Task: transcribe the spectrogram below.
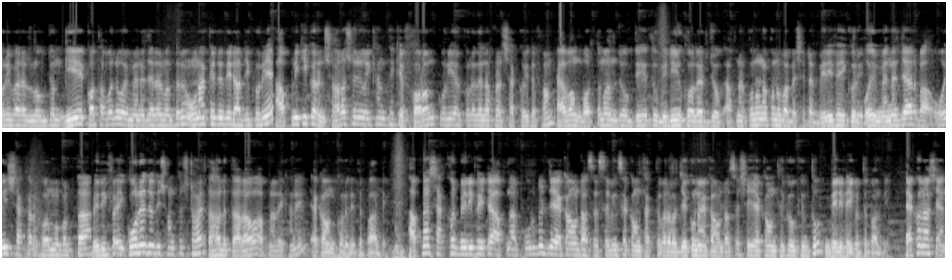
পরিবারের লোকজন গিয়ে কথা বলে ওই ম্যানেজারের মাধ্যমে ওনাকে যদি রাজি করিয়ে আপনি কি করেন, সরাসরি ওইখান থেকে ফর্ম কুরিয়ার করে দেন আপনার স্বাক্ষরিত ফর্ম এবং বর্তমান যুগ, যেহেতু ভিডিও কলের যুগ, আপনার কোনো না কোনো ভাবে সেটা ভেরিফাই করে ওই ম্যানেজার বা ওই শাখার কর্মকর্তা ভেরিফাই করে যদি সন্তুষ্ট হয়, তাহলে তারাও আপনার এখানে অ্যাকাউন্ট করে দিতে পারবে। আপনার স্বাক্ষর ভেরিফাইটা আপনার পূর্বের যে অ্যাকাউন্ট আছে সেভিংস অ্যাকাউন্ট থাকতে পারে বা যে কোনো অ্যাকাউন্ট আছে, সেই অ্যাকাউন্ট থেকেও কিন্তু ভেরিফাই করতে পারবে। এখন আসেন,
